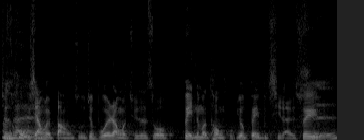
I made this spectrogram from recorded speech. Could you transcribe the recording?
就是互相会帮助，就不会让我觉得说背那么痛苦又背不起来。所以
